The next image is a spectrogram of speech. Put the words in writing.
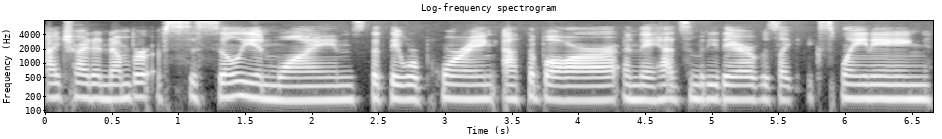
I tried a number of Sicilian wines that they were pouring at the bar, and they had somebody there was like explaining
